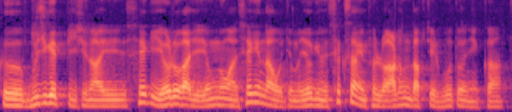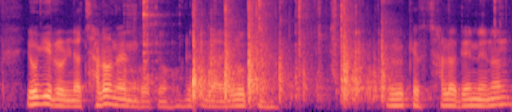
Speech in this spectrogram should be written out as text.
그 무지갯빛이나 이 색이 여러 가지 영롱한 색이 나오지만 여기는 색상이 별로 아름답지 못하니까 여기를 이제 잘라내는 거죠. 그래서 이렇게 이렇게 해서 잘라내면은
